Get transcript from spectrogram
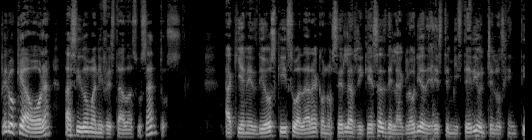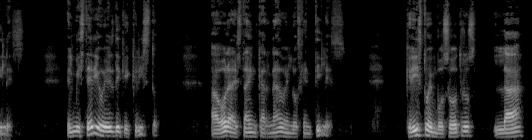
pero que ahora ha sido manifestado a sus santos, a quienes Dios quiso dar a conocer las riquezas de la gloria de este misterio entre los gentiles. El misterio es de que Cristo ahora está encarnado en los gentiles. Cristo en vosotros, la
